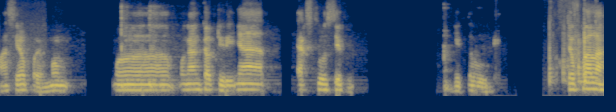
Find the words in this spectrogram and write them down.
masih apa ya? Mem- me- menganggap dirinya eksklusif gitu cobalah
